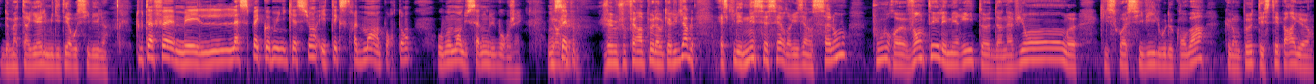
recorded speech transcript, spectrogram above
de matériel militaire ou civil. Tout à fait, mais l'aspect communication est extrêmement important au moment du salon du Bourget. On Alors, sait. je, je vais me faire un peu l'avocat du diable. Est-ce qu'il est nécessaire d'organiser un salon pour euh, vanter les mérites d'un avion, euh, qu'il soit civil ou de combat, que l'on peut tester par ailleurs?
